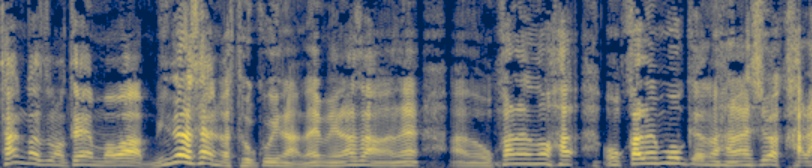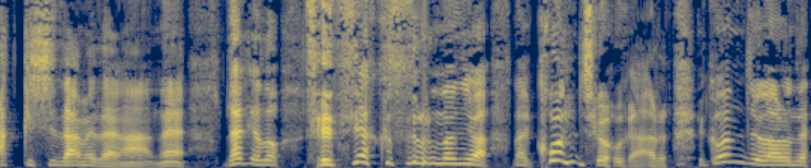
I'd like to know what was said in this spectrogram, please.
3月のテーマは、皆さんが得意なね、皆さんがね、あの、お金のは、お金儲けの話はからっきしダメだがね、だけど、節約するのには、根性がある。根性があるんで、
